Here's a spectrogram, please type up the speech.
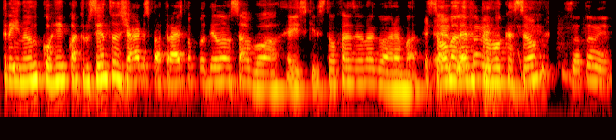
treinando correr 400 jardas para trás para poder lançar a bola. É isso que eles estão fazendo agora, mano. Só uma leve provocação. Exatamente.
